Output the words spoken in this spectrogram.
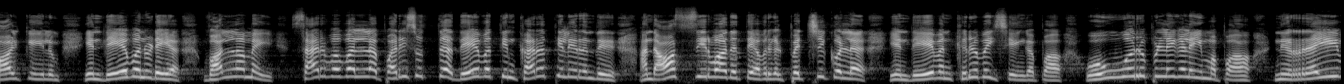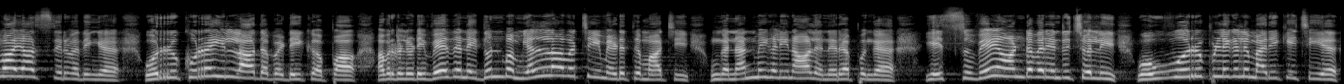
வாழ்க்கையிலும் என் தேவனுடைய வல்லமை சர்வ வல்ல பரிசுத்த தேவத்தின் கரத்திலிருந்து அந்த ஆசீர்வாதத்தை அவர்கள் பெற்றுக்கொள்ள என் தேவன் கிருபை செய்யுங்கப்பா. ஒவ்வொரு பிள்ளைகளையும் அப்பா நிறைவாய் ஆசீர்வதிங்க. ஒரு குறை இல்லாதபடிக்கு அப்பா அவர்களுடைய வேதனை துன்பம் எல்லாவற்றையும் எடுத்து மாற்றி உங்க நன்மைகளினால நிரப்புங்க. இயேசுவே ஆண்டவர் என்று சொல்லி ஒவ்வொரு பிள்ளைகளும் அறிக்கை செய்ய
